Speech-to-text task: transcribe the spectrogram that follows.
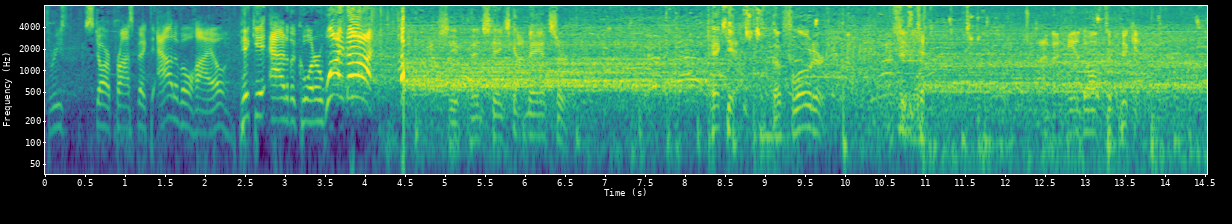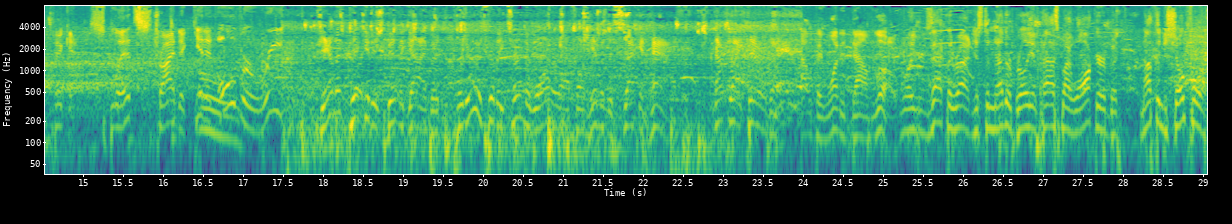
Three star prospect out of Ohio. Pickett out of the corner. Why not? See if Penn State's got an answer. Pickett, the floater. Time a handoff to Pickett. Pickett splits, tried to get it oh. over Reed. Jalen Pickett has been the guy, but Purdue has really turned the water off on him in the second half. Not right there, though. What they wanted down low. Well, you're exactly right. Just another brilliant pass by Walker, but nothing to show for it.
